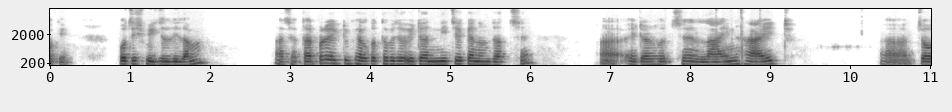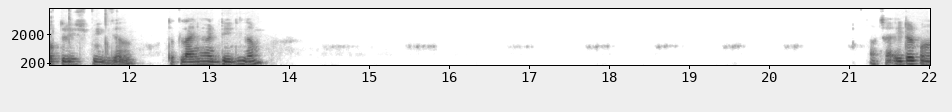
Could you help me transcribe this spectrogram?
ওকে পঁচিশ পিক্সেল দিলাম। আচ্ছা তারপরে একটু খেয়াল করতে হবে যে ওইটার নিচে কেন যাচ্ছে। এটার হচ্ছে লাইন হাইট চৌত্রিশ পিক্সেল অর্থাৎ লাইন হাইট দিয়ে দিলাম। আচ্ছা এটার কোনো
